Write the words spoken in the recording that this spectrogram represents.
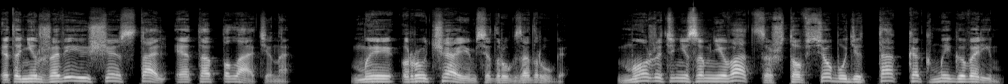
это нержавеющая сталь, это платина. Мы ручаемся друг за друга. Можете не сомневаться, что все будет так, как мы говорим.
